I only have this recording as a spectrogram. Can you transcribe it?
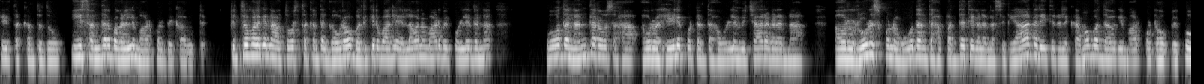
ಕೇಳ್ತಕ್ಕಂಥದ್ದು ಈ ಸಂದರ್ಭಗಳಲ್ಲಿ ಮಾಡ್ಕೊಳ್ಬೇಕಾಗುತ್ತೆ. ಪಿತೃಗಳಿಗೆ ನಾವು ತೋರಿಸ್ತಕ್ಕಂಥ ಗೌರವ, ಬದುಕಿರುವಾಗ್ಲೇ ಎಲ್ಲವನ್ನ ಮಾಡ್ಬೇಕು. ಒಳ್ಳೇದನ್ನ ಹೋದ ನಂತರವೂ ಸಹ ಅವರು ಹೇಳಿಕೊಟ್ಟಂತಹ ಒಳ್ಳೆ ವಿಚಾರಗಳನ್ನ, ಅವರು ರೂಢಿಸ್ಕೊಂಡು ಹೋದಂತಹ ಪದ್ಧತಿಗಳನ್ನ ಸರಿಯಾದ ರೀತಿಯಲ್ಲಿ ಕ್ರಮಬದ್ಧವಾಗಿ ಮಾಡ್ಕೊಂಡು ಹೋಗ್ಬೇಕು.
